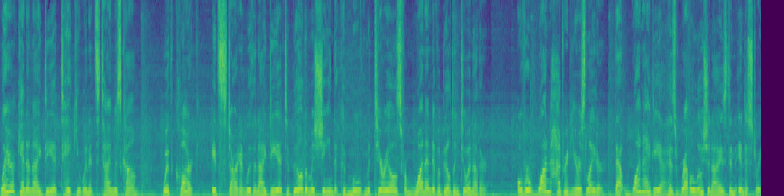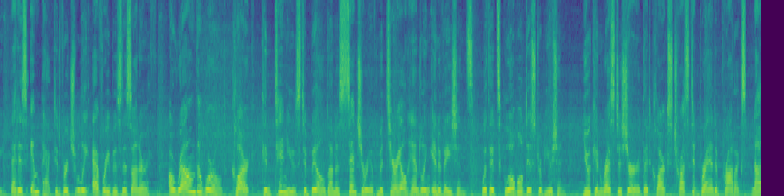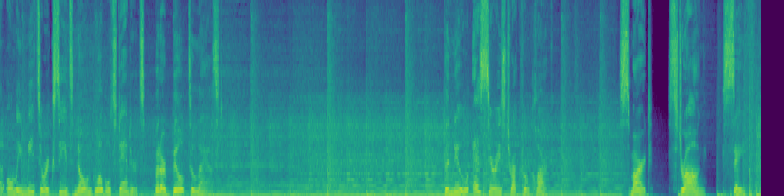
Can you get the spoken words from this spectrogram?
Where can an idea take you when its time has come? With Clark, it started with an idea to build a machine that could move materials from one end of a building to another. Over 100 years later, that one idea has revolutionized an industry that has impacted virtually every business on Earth. Around the world, Clark continues to build on a century of material handling innovations. With its global distribution, you can rest assured that Clark's trusted brand of products not only meets or exceeds known global standards, but are built to last. The new S-Series truck from Clark. Smart, strong, safe.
